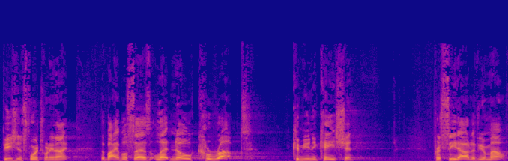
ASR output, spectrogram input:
Ephesians 4:29. The Bible says, "Let no corrupt communication proceed out of your mouth."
